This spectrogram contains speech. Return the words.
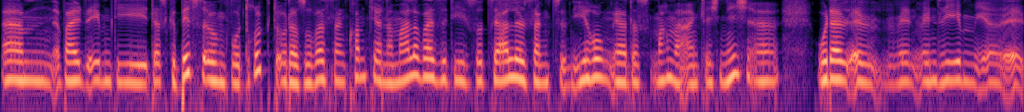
ähm, weil eben die, das Gebiss irgendwo drückt oder sowas, dann kommt ja normalerweise die soziale Sanktionierung, ja, das machen wir eigentlich nicht. Äh, oder äh, wenn, wenn sie eben äh,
